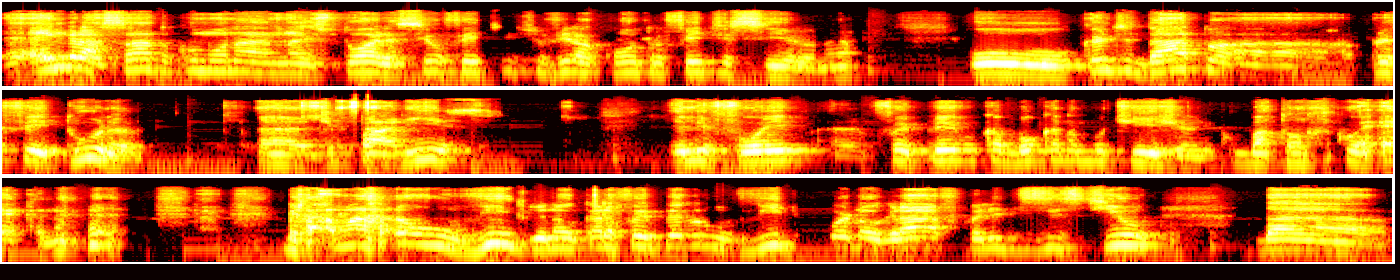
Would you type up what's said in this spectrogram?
É, é engraçado como na, na história, se o feitiço vira contra o feiticeiro, né? O candidato à prefeitura uh, de Paris, ele foi, foi pego com a boca na botija, com batom na cueca, né? Gravaram um vídeo, né? O cara foi pego num vídeo pornográfico, ele desistiu da,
